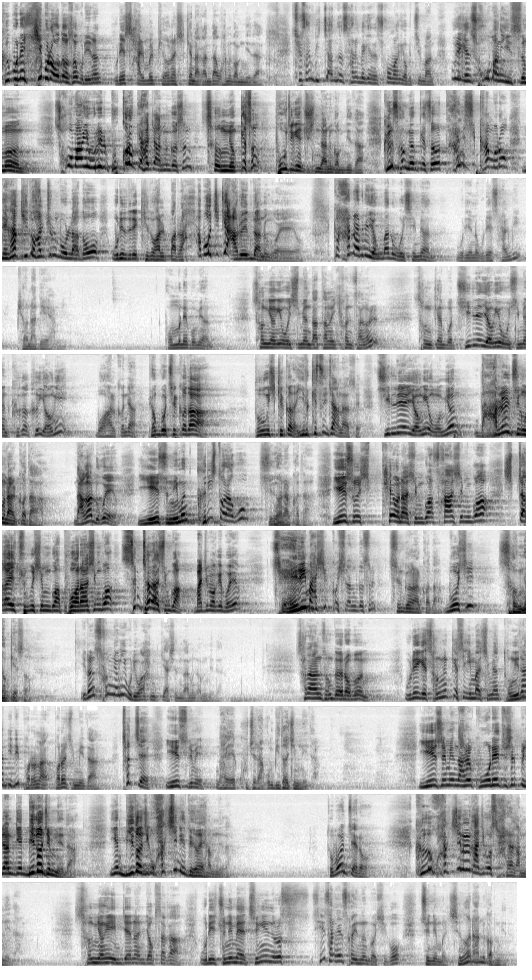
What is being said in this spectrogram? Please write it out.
그분의 힘을 얻어서 우리는 우리의 삶을 변화시켜 나간다고 하는 겁니다. 세상 믿지 않는 사람에게는 소망이 없지만 우리에게는 소망이 있으면 소망이 우리를 부끄럽게 하지 않는 것은 성령께서 보증해 주신다는 겁니다. 그 성령께서 탄식함으로 내가 기도할 줄 몰라도 우리들의 기도할 바를 아버지께 아뢰는다는 거예요. 그 하나님의 영만 오시면 우리는 우리의 삶이 변화되어야 합니다. 본문에 보면 성령이 오시면 나타나는 현상을 성경 뭐 진리의 영이 오시면 그가 그 영이 뭐 할 거냐 병 고칠 거다 부흥시킬 거다 이렇게 쓰지 않았어요. 진리의 영이 오면 나를 증언할 거다. 나가 누구예요? 예수님은 그리스도라고 증언할 거다. 예수 태어나심과 사심과 십자가의 죽으심과 부활하심과 승천하심과 마지막에 뭐예요? 재림하실 것이라는 것을 증언할 거다. 무엇이 성령께서 이런 성령이 우리와 함께 하신다는 겁니다. 사랑하는 성도 여러분, 우리에게 성령께서 임하시면 동일한 일이 벌어나, 벌어집니다. 첫째, 예수님이 나의 구주라고 믿어집니다. 예수님이 나를 구원해 주실 분이라는 게 믿어집니다. 이게 믿어지고 확신이 되어야 합니다. 두 번째로 그 확신을 가지고 살아갑니다. 성령의 임재는 역사가 우리 주님의 증인으로 세상에 서 있는 것이고 주님을 증언하는 겁니다.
